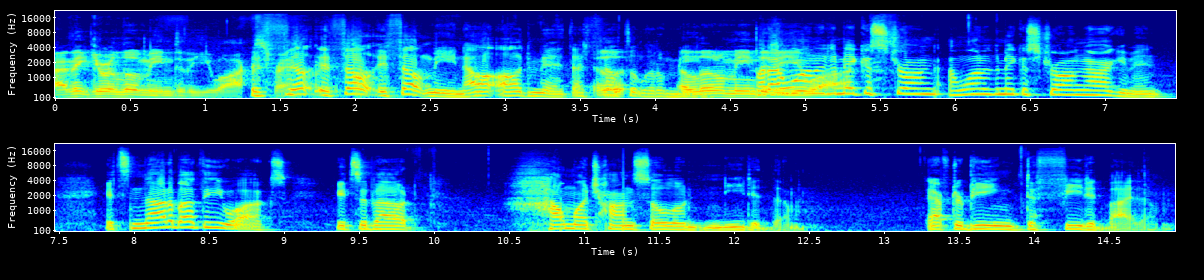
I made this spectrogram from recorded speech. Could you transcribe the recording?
I think you were a little mean to the Ewoks, It felt, it felt, it felt mean. I'll, I'll admit that felt a li- little a mean. little mean But to I the wanted to make a strong. I wanted to make a strong argument. It's not about the Ewoks. It's about how much Han Solo needed them after being defeated by them.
